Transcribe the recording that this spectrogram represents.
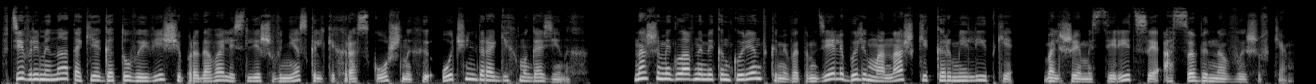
В те времена такие готовые вещи продавались лишь в нескольких роскошных и очень дорогих магазинах. Нашими главными конкурентками в этом деле были монашки-кармелитки, большие мастерицы, особенно в вышивке.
